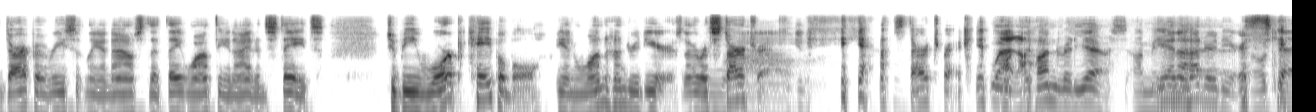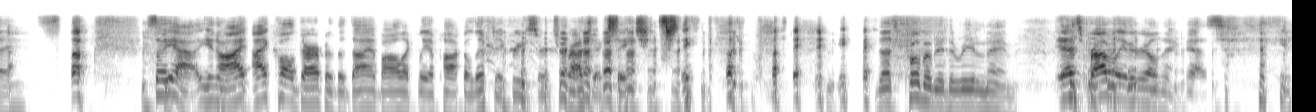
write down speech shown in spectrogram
DARPA recently announced that they want the United States to be warp capable in 100 years. In other words, Star Wow. Trek. yeah, Star Trek. In well, a 100 hundred years. I mean, In hundred uh, years, Okay. so, so yeah, you know, I, I call DARPA the diabolically apocalyptic research projects agency. But, but anyway, That's probably the real name. that's probably the real name, yes. you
